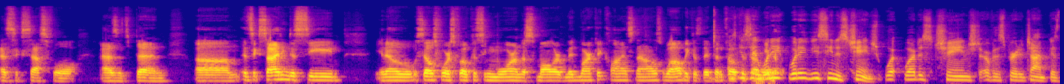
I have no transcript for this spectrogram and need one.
as successful as it's been. Um, it's exciting to see, you know, Salesforce focusing more on the smaller mid-market clients now as well because they've been focused. Say, what, you, what have you seen has changed? What what has changed over this period of time? Because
